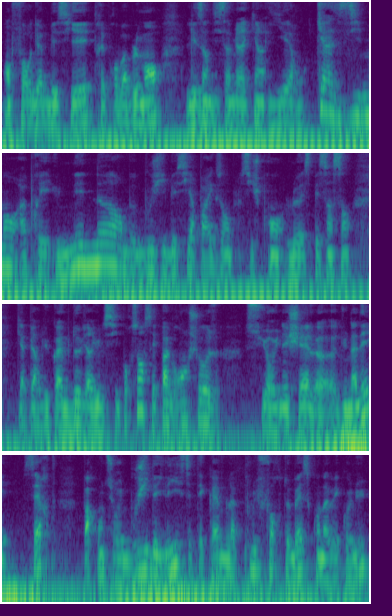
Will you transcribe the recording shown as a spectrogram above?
en fort gap baissier, très probablement. Les indices américains hier ont quasiment, après une énorme bougie baissière, par exemple, si je prends le SP500 qui a perdu quand même 2,6%, c'est pas grand-chose sur une échelle euh, d'une année, certes. Par contre, sur une bougie daily, c'était quand même la plus forte baisse qu'on avait connue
